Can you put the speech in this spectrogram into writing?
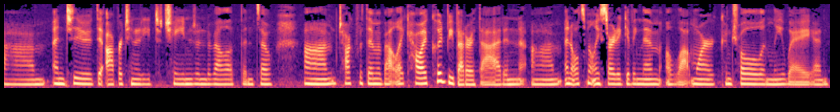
um, and to the opportunity to change and develop. And so, um, talked with them about like how I could be better at that, and um, and ultimately started giving them a lot more control and leeway. And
